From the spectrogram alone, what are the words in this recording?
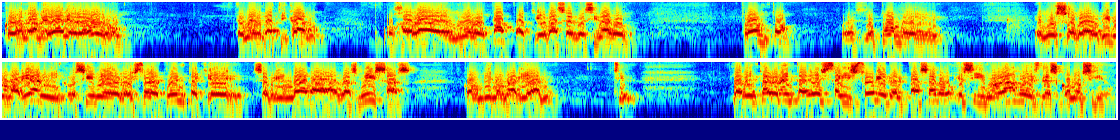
con la medalla de oro en el Vaticano. Ojalá el nuevo Papa, que va a ser designado pronto, pues le tome el uso del vino Mariani, inclusive la historia cuenta que se brindaba las misas con vino Mariani. lamentablemente esta historia del pasado es ignorado, es desconocido.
